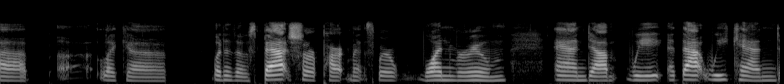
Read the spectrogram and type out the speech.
a, a like a one of those bachelor apartments where one room and um, we at that weekend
